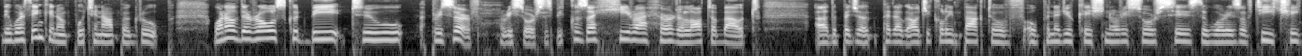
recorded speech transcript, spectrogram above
they were thinking of putting up a group. One of the roles could be to preserve resources because I here I heard a lot about uh, the pedagogical impact of open educational resources, the worries of teaching,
